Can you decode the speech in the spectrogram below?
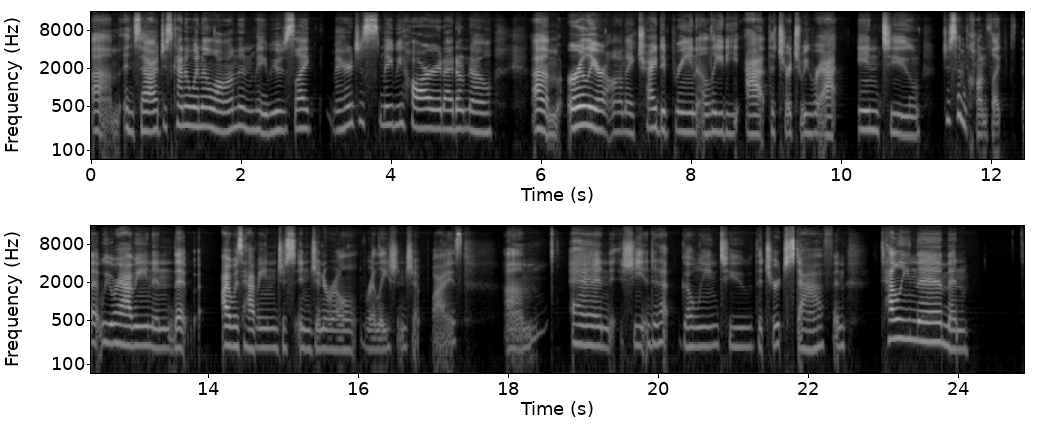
Um, and so I just kind of went along and maybe it was like marriage is maybe hard. I don't know. Um, earlier on, I tried to bring a lady at the church we were at into just some conflict that we were having and that I was having just in general relationship wise. Um, and she ended up going to the church staff and telling them and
